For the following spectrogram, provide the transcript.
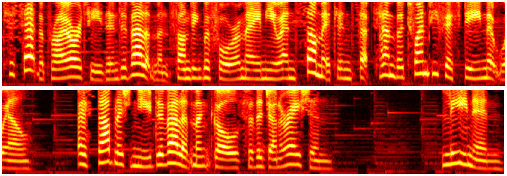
to set the priorities in development funding before a main UN summit in September 2015 that will establish new development goals for the generation. Lean In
